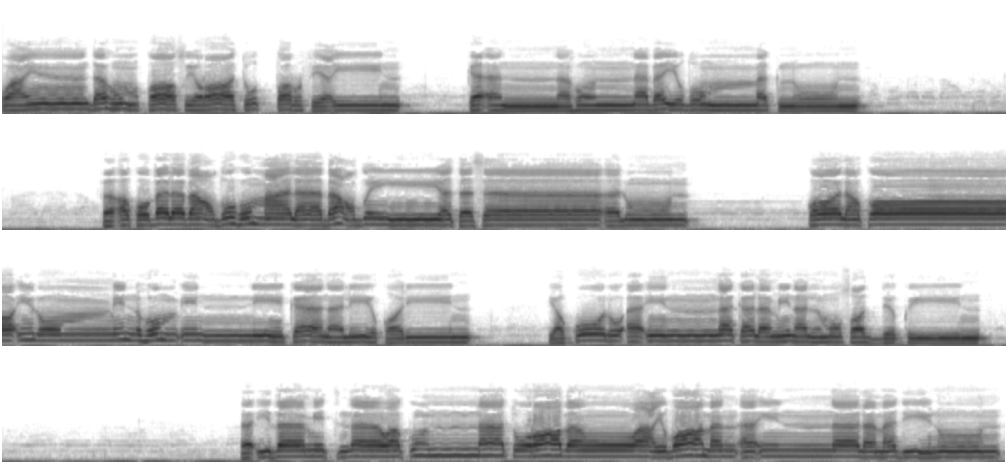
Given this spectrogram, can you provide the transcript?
وعندهم قاصرات الطرف عين كأنهن بيض مكنون. فأقبل بعضهم على بعض يتساءلون. قال قائل منهم إني كان لي قرين. يقول أئنك لمن المصدقين. أإذا متنا وكنا ترابا وعظاما أئنا لمدينون.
